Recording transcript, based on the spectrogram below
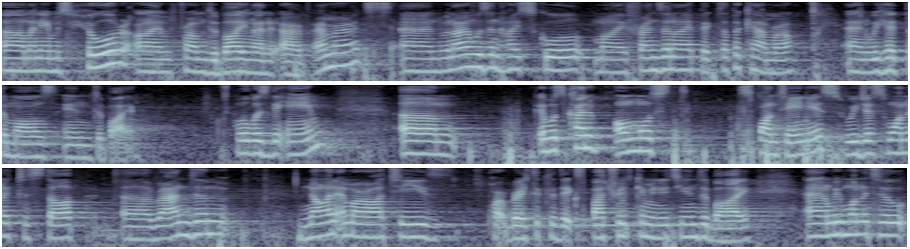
Uh, my name is Hoor. I'm from Dubai, United Arab Emirates. And when I was in high school, my friends and I picked up a camera and we hit the malls in Dubai. What was the aim? Um, it was kind of almost spontaneous. We just wanted to stop uh, random non-Emiratis, basically the expatriate community in Dubai, and we wanted to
